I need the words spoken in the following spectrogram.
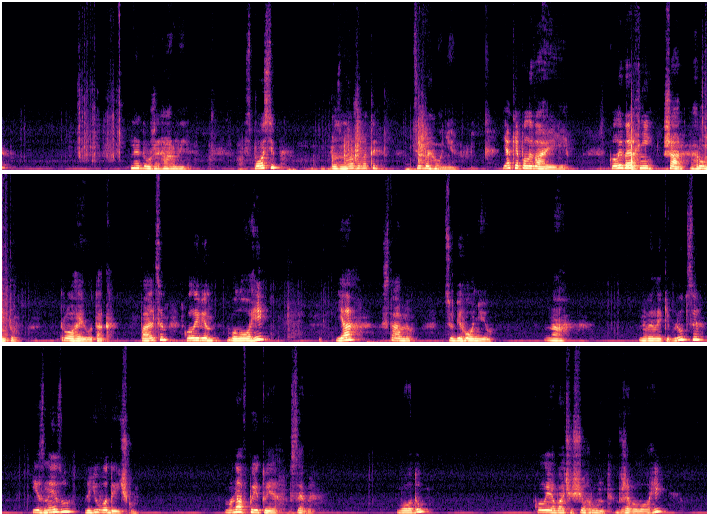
не дуже гарний спосіб розмножувати цю бегонію. Як я поливаю її? Коли верхній шар ґрунту трогаю отак пальцем, коли він вологий, я ставлю цю бігонію на невелике блюдце і знизу лью водичку. Вона впитує в себе воду. Коли я бачу, що ґрунт вже вологий,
